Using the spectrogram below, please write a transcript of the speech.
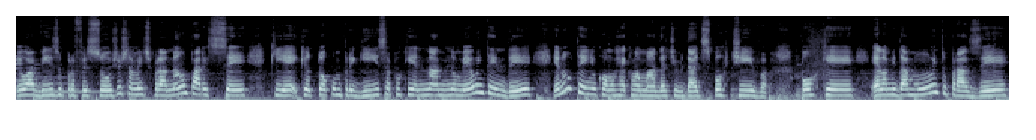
eu aviso o professor justamente para não parecer que, é, que eu tô com preguiça, porque na, no meu entender, eu não tenho como reclamar da atividade esportiva, porque ela me dá muito prazer,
